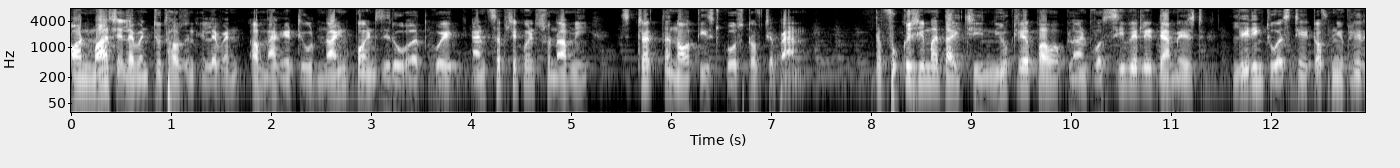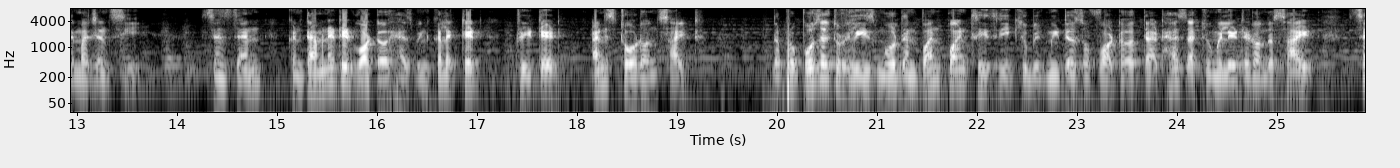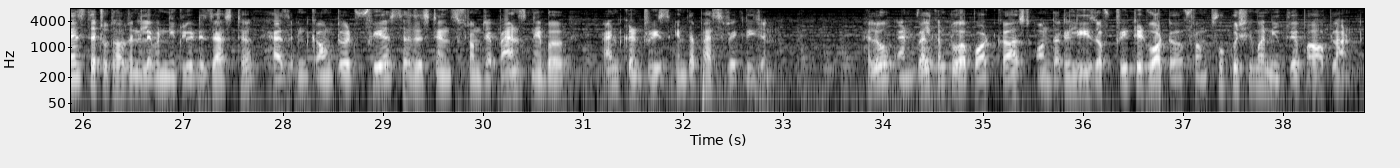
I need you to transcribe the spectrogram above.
On March 11, 2011, a magnitude 9.0 earthquake and subsequent tsunami struck the northeast coast of Japan. The Fukushima Daiichi nuclear power plant was severely damaged, leading to a state of nuclear emergency. Since then, contaminated water has been collected, treated, and stored on site. The proposal to release more than 1.33 cubic meters of water that has accumulated on the site since the 2011 nuclear disaster has encountered fierce resistance from Japan's neighbor and countries in the Pacific region. Hello and welcome to a podcast on the release of treated water from Fukushima nuclear power plant.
